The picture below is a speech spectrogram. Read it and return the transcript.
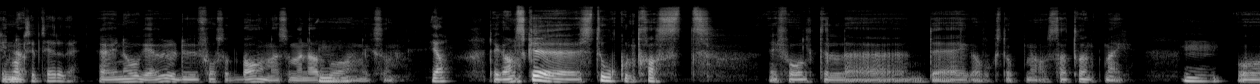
Du må akseptere det. Ja, I Norge er jo du fortsatt barnet som en elleveåring, liksom. Ja. Det er ganske stor kontrast i forhold til eh, det jeg har vokst opp med og sett rundt meg. Mm. Og,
